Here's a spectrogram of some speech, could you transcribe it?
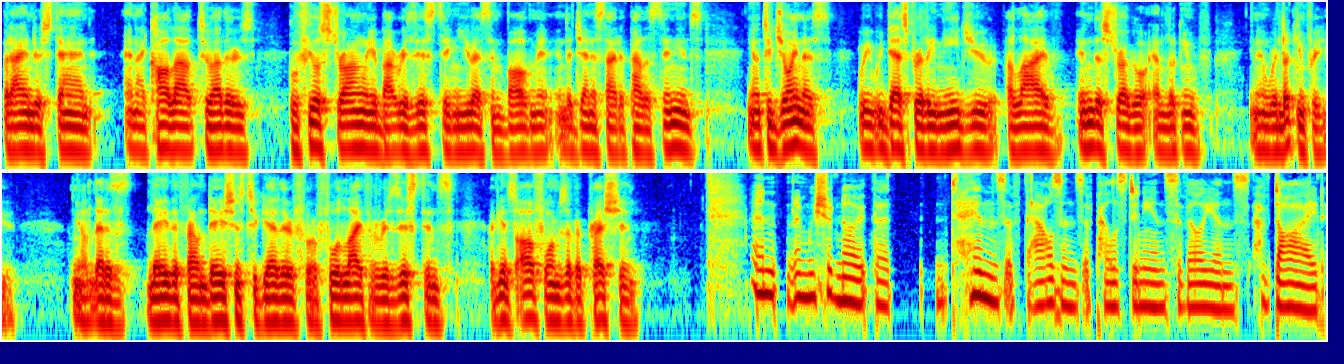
but I understand and I call out to others who feel strongly about resisting U.S. involvement in the genocide of Palestinians, you know, to join us. We, we desperately need you alive in the struggle and looking, you know, we're looking for you. You know, let us lay the foundations together for a full life of resistance against all forms of oppression. And and we should note that tens of thousands of Palestinian civilians have died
